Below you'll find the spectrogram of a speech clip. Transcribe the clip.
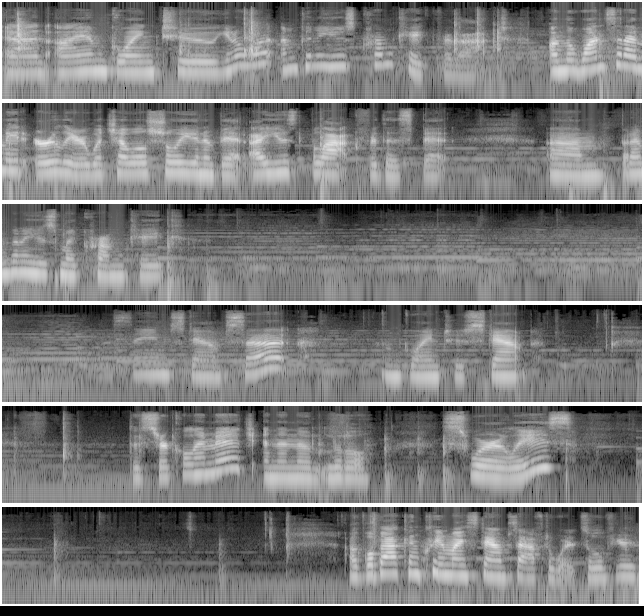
And I am going to, you know what, I'm going to use crumb cake for that. On the ones that I made earlier, which I will show you in a bit, I used black for this bit. Um, but I'm going to use my crumb cake. The same stamp set. I'm going to stamp the circle image and then the little swirlies. I'll go back and clean my stamps afterwards. So if you're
